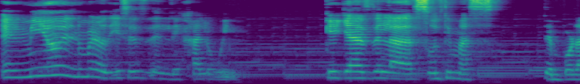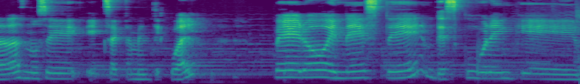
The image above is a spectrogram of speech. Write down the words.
el mío, el número 10 es el de Halloween. Que ya es de las últimas temporadas, no sé exactamente cuál. Pero en este descubren que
